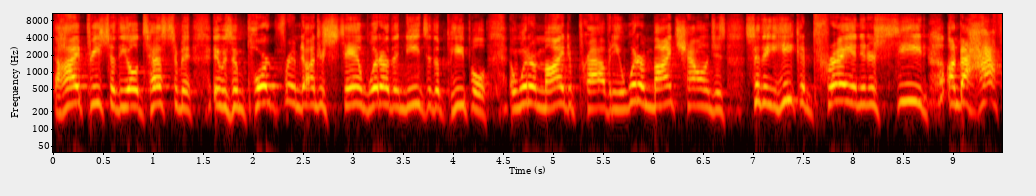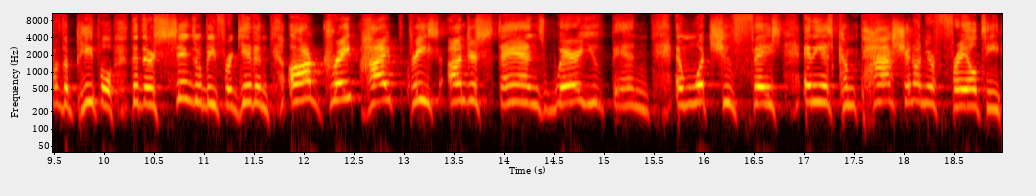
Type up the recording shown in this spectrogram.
The high priest of the Old Testament, it was important for him to understand what are the needs of the people and what are my depravity and what are my challenges so that he could pray and intercede on behalf of the people that their sins would be forgiven. Our great high priest understands where you've been and what you've faced, and he has compassion on your frailty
